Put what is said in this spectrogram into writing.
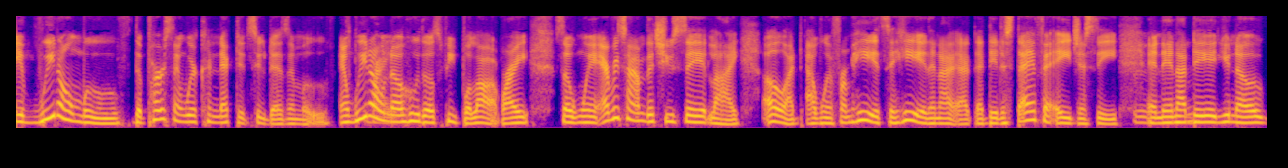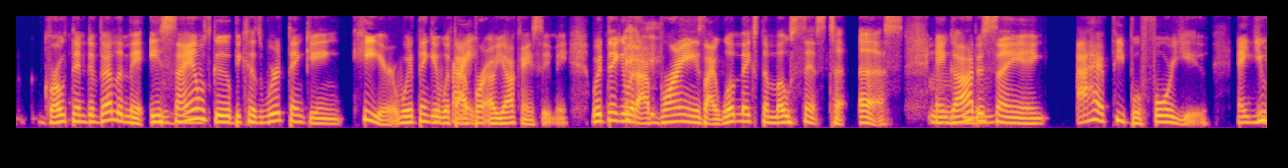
if we don't move, the person we're connected to doesn't move. And we don't right. know who those people are, right? So when every time that you said like, oh, I, I went from here to here, then I, I, I did a staffing agency, mm-hmm. and then I mm-hmm. did, you know, growth and development. It mm-hmm. sounds good because we're thinking here. We're thinking with right. our oh, y'all can't see me. We're thinking with our brains, like what makes the most sense to us. And mm-hmm. God is mm-hmm. saying, I have people for you, and you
